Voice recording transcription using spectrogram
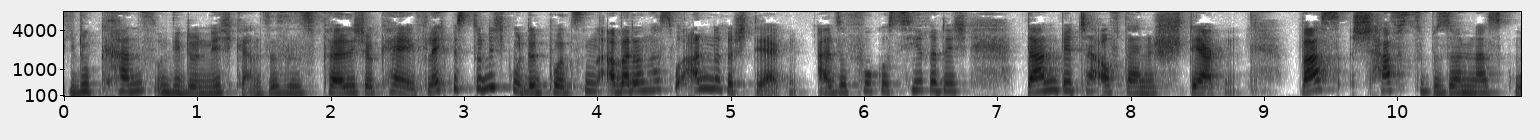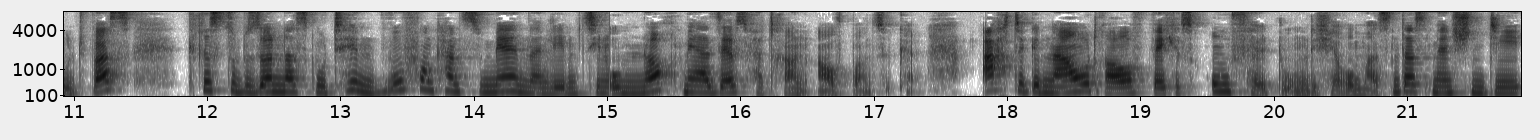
die du kannst und die du nicht kannst. Es ist völlig okay. Vielleicht bist du nicht gut in Putzen, aber dann hast du andere Stärken. Also fokussiere dich dann bitte auf deine Stärken. Was schaffst du besonders gut? Was kriegst du besonders gut hin? Wovon kannst du mehr in dein Leben ziehen, um noch mehr Selbstvertrauen aufbauen zu können? Achte genau drauf, welches Umfeld du um dich herum hast. Sind das Menschen, die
